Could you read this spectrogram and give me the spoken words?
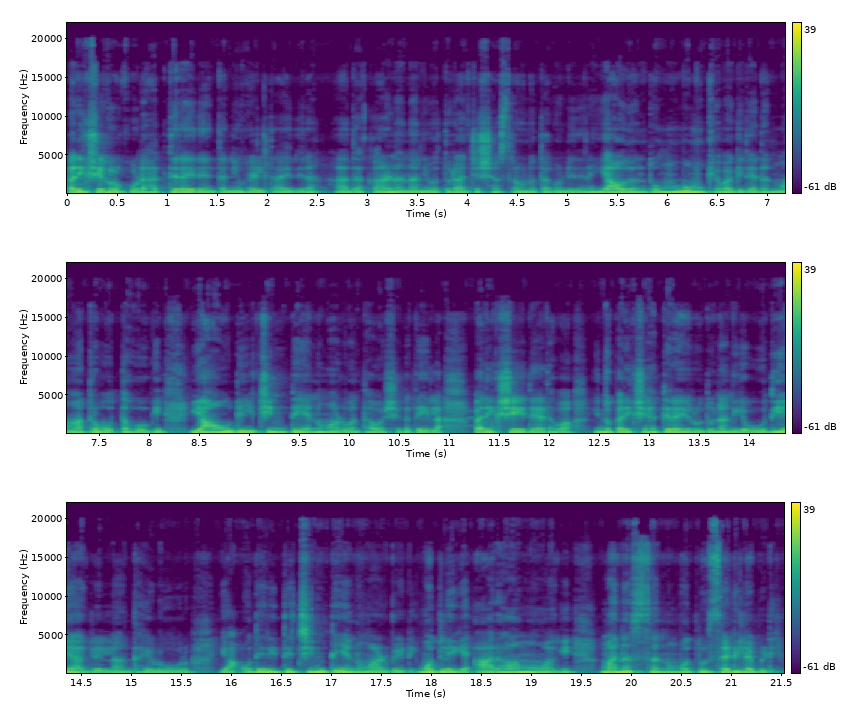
ಪರೀಕ್ಷೆಗಳು ಕೂಡ ಹತ್ತಿರ ಇದೆ ಅಂತ ನೀವು ಹೇಳ್ತಾ ಇದ್ದೀರಾ. ಆದ ಕಾರಣ ನಾನು ಇವತ್ತು ರಾಜ್ಯಶಾಸ್ತ್ರವನ್ನು ತಗೊಂಡಿದ್ದೇನೆ. ಯಾವುದನ್ನು ತುಂಬ ಮುಖ್ಯವಾಗಿದೆ, ಅದನ್ನು ಮಾತ್ರ ಓದ್ತಾ ಹೋಗಿ ಯಾವುದೇ ಚಿಂತೆಯನ್ನು ಮಾಡುವಂಥ ಅವಶ್ಯಕತೆ ಇಲ್ಲ. ಪರೀಕ್ಷೆ ಇದೆ ಅಥವಾ ಇನ್ನು ಪರೀಕ್ಷೆ ಹತ್ತಿರ ಇರುವುದು ನನಗೆ ಓದಿಯೇ ಆಗಲಿಲ್ಲ ಅಂತ ಹೇಳುವವರು ಯಾವುದೇ ರೀತಿಯ ಚಿಂತೆಯನ್ನು ಮಾಡಬೇಡಿ. ಮೊದಲಿಗೆ ಆರಾಮವಾಗಿ ಮನಸ್ಸನ್ನು ಮೊದಲು ಸಡಿಲಬಿಡಿ.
